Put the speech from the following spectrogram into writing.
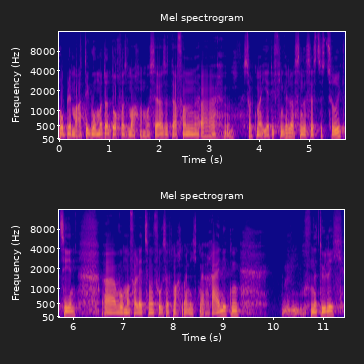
Problematik, wo man dann doch was machen muss. Ja. Also davon äh, sollte man eher die Finger lassen, das heißt das Zurückziehen, äh, wo man Verletzungen verursacht, macht man nicht mehr. Reinigen natürlich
